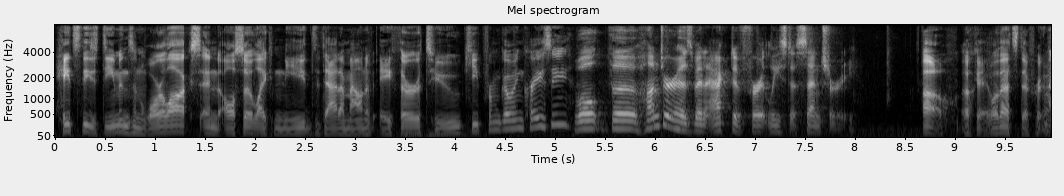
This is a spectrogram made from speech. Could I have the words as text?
hates these demons and warlocks and also like needs that amount of aether to keep from going crazy. well, the hunter has been active for at least a century. Oh, okay. Well, that's different.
